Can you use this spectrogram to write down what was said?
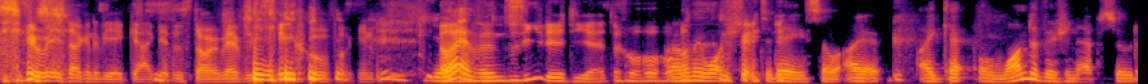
So is that going to be a gag at the start of every single fucking? Yeah. I haven't seen it yet. I only watched it today, so I I get a WandaVision episode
